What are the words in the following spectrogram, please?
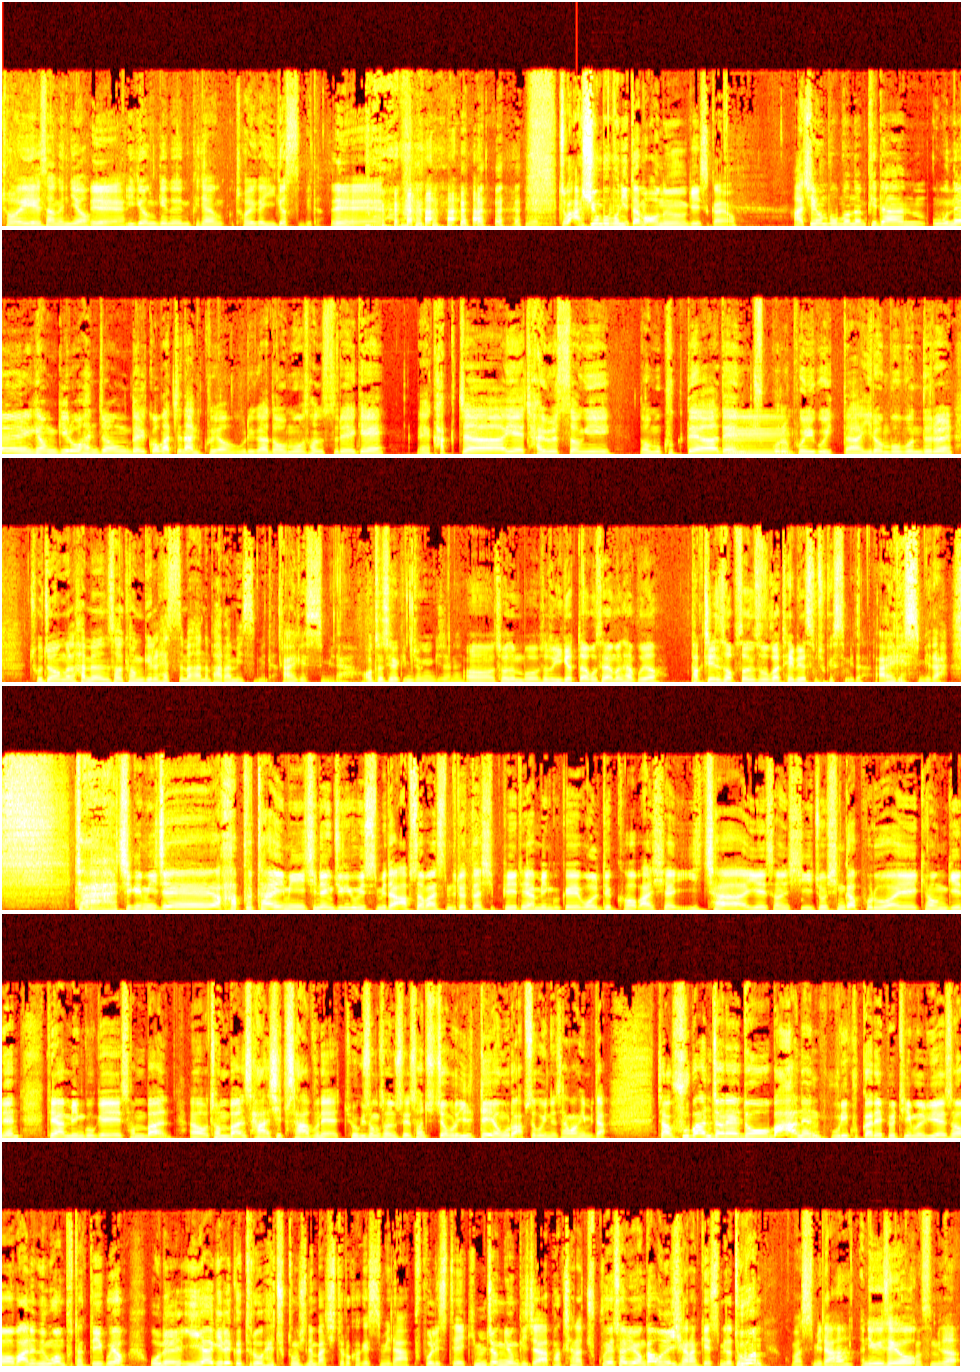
저의 예상은요. 예. 이 경기는 그냥 저희가 이겼습니다. 네. 좀 아쉬운 부분이 있다면 어느 게 있을까요? 아쉬운 부분은 비단 오늘 경기로 한정될 것 같지는 않고요. 우리가 너무 선수들에게 네, 각자의 자율성이 너무 극대화된 음. 축구를 보이고 있다. 이런 부분들을 조정을 하면서 경기를 했으면 하는 바람이 있습니다. 알겠습니다. 어떠세요, 김정현 기자는? 어, 저는 뭐 저도 이겼다고 생각은 하고요. 박진섭 선수가 데뷔했으면 좋겠습니다. 알겠습니다. 자, 지금 이제 하프타임이 진행 중이고 있습니다. 앞서 말씀드렸다시피 대한민국의 월드컵 아시아 2차 예선 C조 싱가포르와의 경기는 대한민국의 선반, 어, 전반 44분에 조규성 선수의 선취점으로 1대 0으로 앞서고 있는 상황입니다. 자, 후반전에도 많은 우리 국가대표팀을 위해서 많은 응원 부탁드리고요. 오늘 이야기를 끝으로 해축통신을 마치도록 하겠습니다. 풋볼리스트의 김정용 기자, 박찬아 축구 해설위원과 오늘 이 시간 함께 했습니다. 두 분 고맙습니다. 안녕히 계세요. 고맙습니다.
